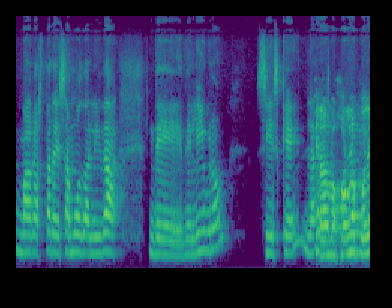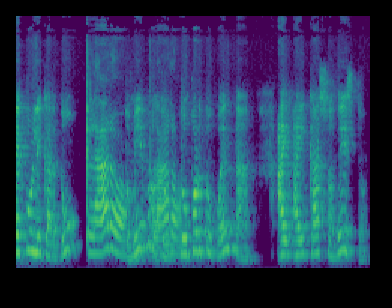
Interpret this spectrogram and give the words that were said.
malgastar esa modalidad de, libro? Si es que, que a lo mejor lo puedes publicar tú. Claro. Tú mismo, tú, por tu cuenta. Hay, casos de esto.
